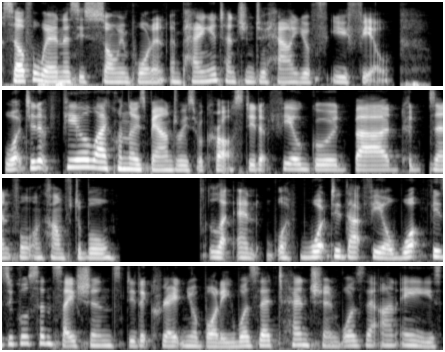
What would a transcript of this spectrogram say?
self awareness is so important and paying attention to how you you feel. What did it feel like when those boundaries were crossed? Did it feel good, bad, resentful, uncomfortable? And what did that feel? What physical sensations did it create in your body? Was there tension? Was there unease?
